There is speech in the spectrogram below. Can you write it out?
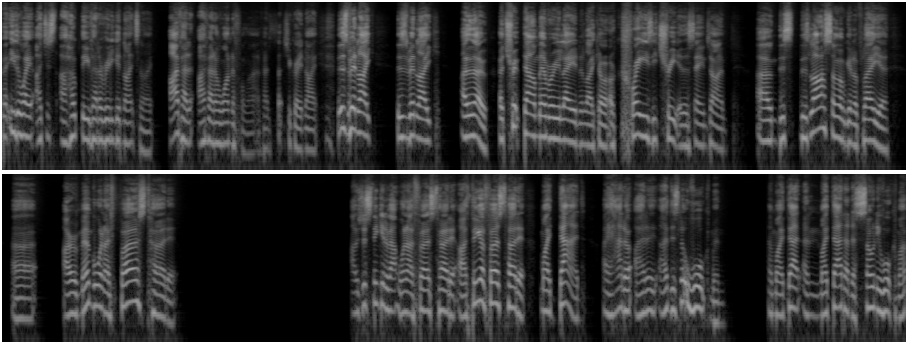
But either way, I just I hope that you've had a really good night tonight. I've had I've had a wonderful night. I've had such a great night. This has been like this has been like I don't know a trip down memory lane and like a, a crazy treat at the same time. Um, this this last song I'm gonna play you, uh, I remember when I first heard it. I was just thinking about when I first heard it. I think I first heard it. My dad, I had a I had, a, I had this little Walkman, and my dad and my dad had a Sony Walkman.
